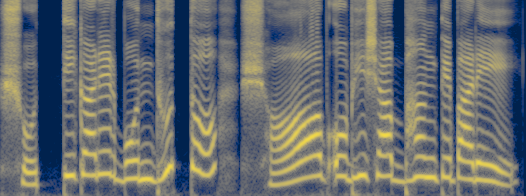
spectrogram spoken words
সত্যিকারের বন্ধুত্ব সব অভিশাপ ভাঙতে পারে।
